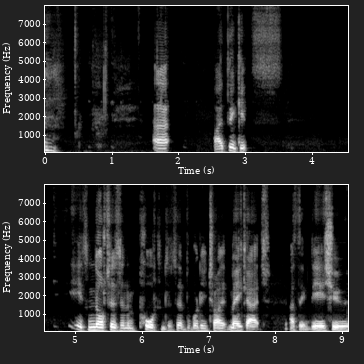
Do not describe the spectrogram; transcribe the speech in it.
uh, I think it's it's not as important as everybody try to make out. I think the issue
